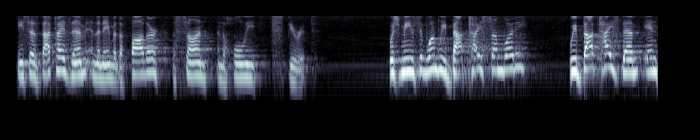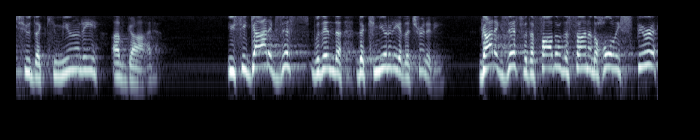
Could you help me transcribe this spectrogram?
he says, baptize them in the name of the Father, the Son, and the Holy Spirit. Which means that when we baptize somebody, we baptize them into the community of God. You see, God exists within the, the community of the Trinity. God exists with the Father, the Son, and the Holy Spirit,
